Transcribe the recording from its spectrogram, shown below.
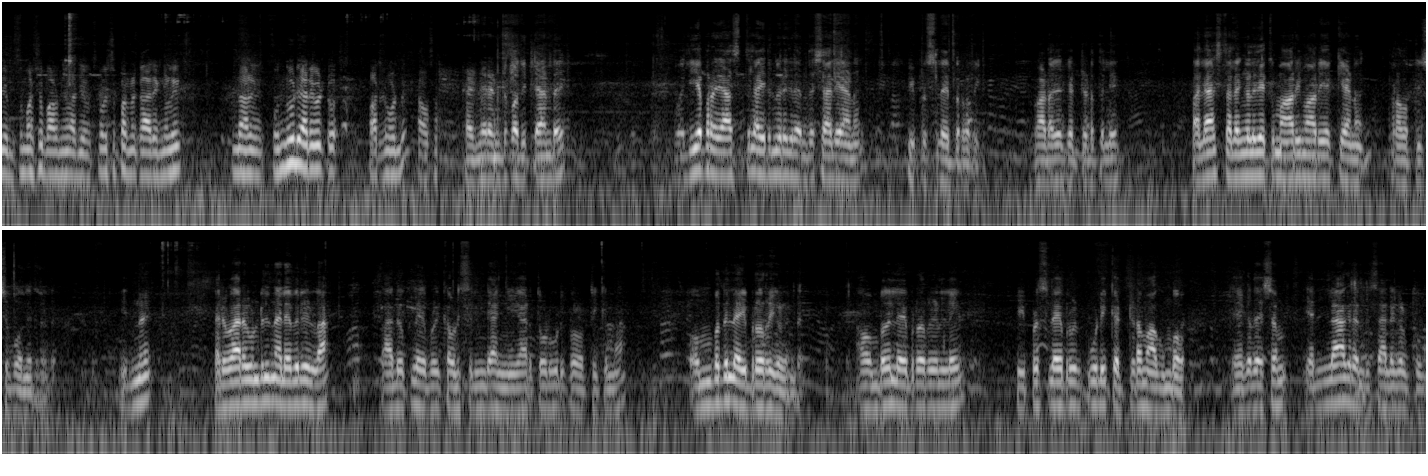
ജെയിംസ് പറഞ്ഞു. ആ ജെയിംസ് പറഞ്ഞ കാര്യങ്ങൾ എന്താണ് ഒന്നുകൂടി അറിവിട്ട് പറഞ്ഞുകൊണ്ട് അവസാനം. കഴിഞ്ഞ രണ്ട് പതിറ്റാണ്ട് വലിയ പ്രയാസത്തിലായിരുന്ന ഒരു ഗ്രന്ഥശാലയാണ് പീപ്പിൾസ് ലൈബ്രറി. വാടക കെട്ടിടത്തിൽ പല സ്ഥലങ്ങളിലേക്ക് മാറി മാറിയൊക്കെയാണ് പ്രവർത്തിച്ചു പോന്നിരുന്നത്. ഇന്ന് കരുവാരകുണ്ടിൽ നിലവിലുള്ള താലൂക്ക് ലൈബ്രറി കൗൺസിലിന്റെ അംഗീകാരത്തോടു കൂടി പ്രവർത്തിക്കുന്ന ഒമ്പത് ലൈബ്രറികളുണ്ട്. ആ ഒമ്പത് ലൈബ്രറികളിൽ പീപ്പിൾസ് ലൈബ്രറി കൂടി കെട്ടിടമാകുമ്പോൾ ഏകദേശം എല്ലാ ഗ്രന്ഥശാലകൾക്കും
